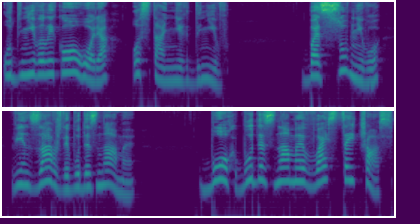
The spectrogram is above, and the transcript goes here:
у дні Великого горя останніх днів. Без сумніву, Він завжди буде з нами. Бог буде з нами весь цей час,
